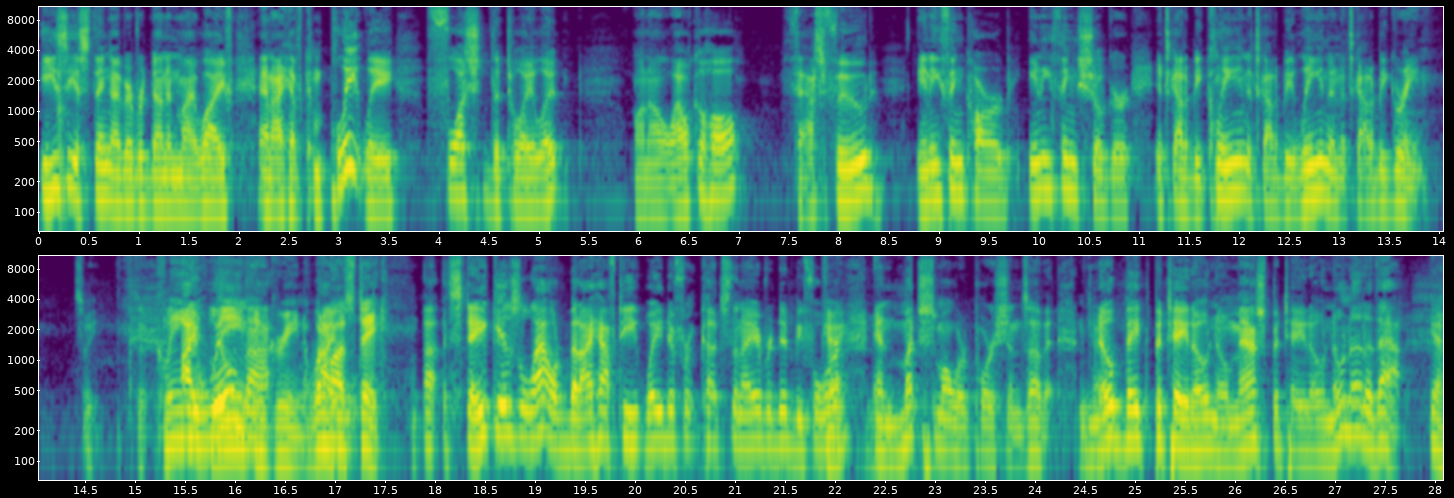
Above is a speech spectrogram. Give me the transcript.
Easiest thing I've ever done in my life. And I have completely flushed the toilet on all alcohol, fast food, anything carb, anything sugar. It's got to be clean, it's got to be lean, and it's got to be green. Sweet. Clean, I will lean, not- and green. What about steak? Uh, steak is allowed, but I have to eat way different cuts than I ever did before Okay. and much smaller portions of it. No baked potato, no mashed potato, no none of that. Yeah.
